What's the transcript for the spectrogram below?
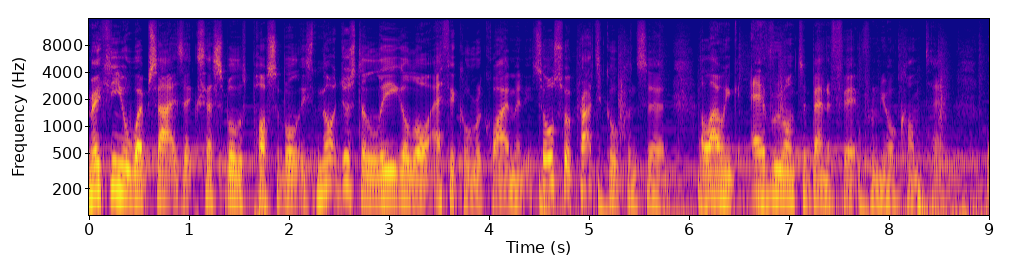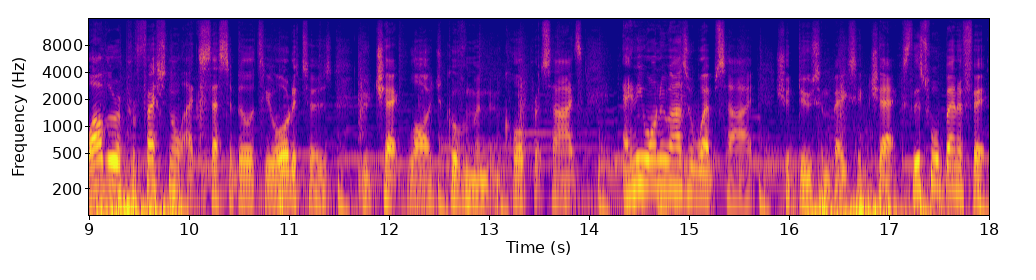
Making your website as accessible as possible is not just a legal or ethical requirement, it's also a practical concern, allowing everyone to benefit from your content. While there are professional accessibility auditors who check large government and corporate sites, anyone who has a website should do some basic checks. This will benefit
